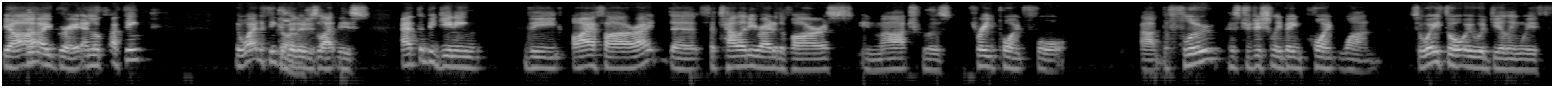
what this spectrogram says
Yeah, I agree. And look, I think the way to think Go of it is like this. At the beginning, the IFR rate, the fatality rate of the virus in March was 3.4. Uh, the flu has traditionally been 0.1. So we thought we were dealing with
